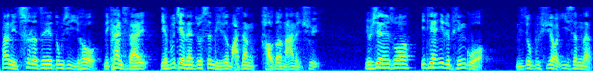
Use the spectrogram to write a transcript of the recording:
当你吃了这些东西以后，你看起来也不见得就身体就马上好到哪里去。有些人说，一天一个苹果，你就不需要医生了。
